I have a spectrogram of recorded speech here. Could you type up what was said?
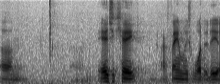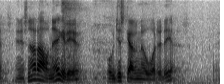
um, uh, educate our families what it is. And it's not all negative, but we just got to know what it is. Okay?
